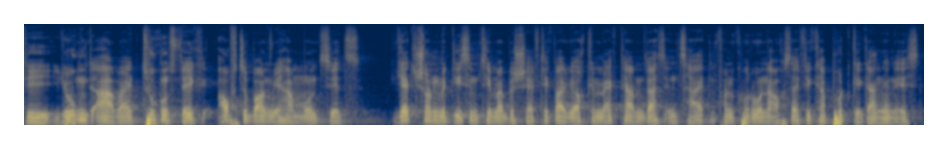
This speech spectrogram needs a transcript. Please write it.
die Jugendarbeit zukunftsfähig aufzubauen. Wir haben uns jetzt jetzt schon mit diesem Thema beschäftigt, weil wir auch gemerkt haben, dass in Zeiten von Corona auch sehr viel kaputt gegangen ist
